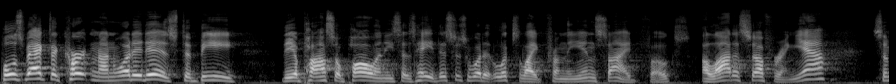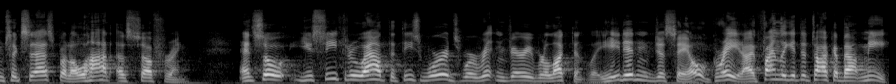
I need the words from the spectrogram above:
pulls back the curtain on what it is to be the Apostle Paul. And he says, Hey, this is what it looks like from the inside, folks. A lot of suffering. Yeah, some success, but a lot of suffering. And so you see throughout that these words were written very reluctantly. He didn't just say, Oh, great, I finally get to talk about me.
